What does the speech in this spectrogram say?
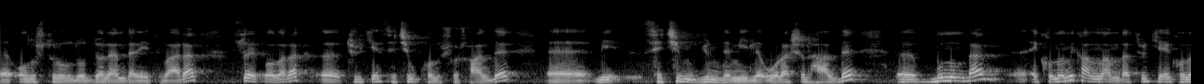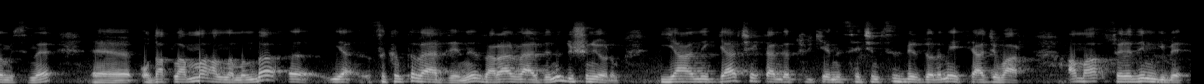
e, oluşturulduğu dönemden itibaren sürekli olarak e, Türkiye seçim konuşur halde, bir seçim gündemiyle uğraşır halde. E, bunun ben e, ekonomik anlamda Türkiye ekonomisine e, odaklanma anlamında e, sıkıntı verdiğini, zarar verdiğini düşünüyorum. Yani gerçekten de Türkiye'nin seçimsiz bir döneme ihtiyacı var. Ama söylediğim gibi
